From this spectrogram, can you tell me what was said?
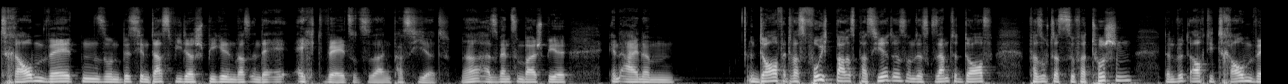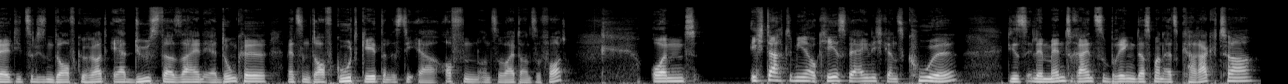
Traumwelten so ein bisschen das widerspiegeln, was in der e-, Echtwelt sozusagen passiert. Ne? Also wenn zum Beispiel in einem Dorf etwas Furchtbares passiert ist und das gesamte Dorf versucht das zu vertuschen, dann wird auch die Traumwelt, die zu diesem Dorf gehört, eher düster sein, eher dunkel. Wenn es im Dorf gut geht, dann ist die eher offen und so weiter und so fort. Und ich dachte mir, okay, es wäre eigentlich ganz cool, dieses Element reinzubringen, dass man als Charakter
